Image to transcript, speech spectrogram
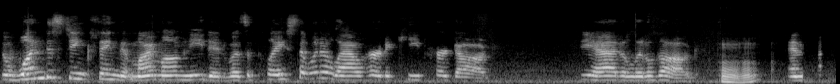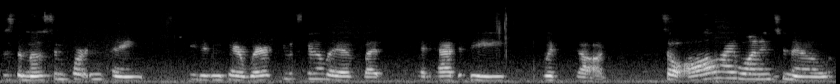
The one distinct thing that my mom needed was a place that would allow her to keep her dog. She had a little dog. hmm And that was the most important thing. She didn't care where she was going to live, but it had to be with the dog. So all I wanted to know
